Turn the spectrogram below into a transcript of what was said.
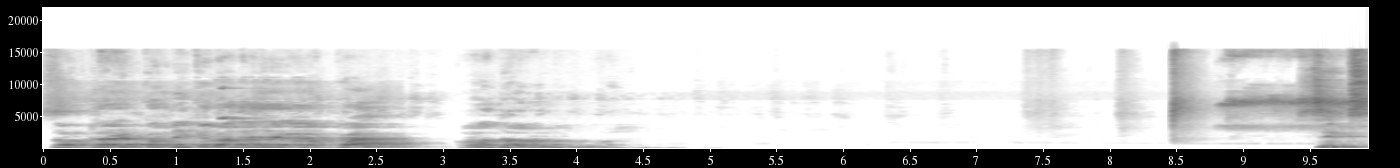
सब ट्रैक करने के बाद आ जाएगा आपका अदर नंबर सिक्स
